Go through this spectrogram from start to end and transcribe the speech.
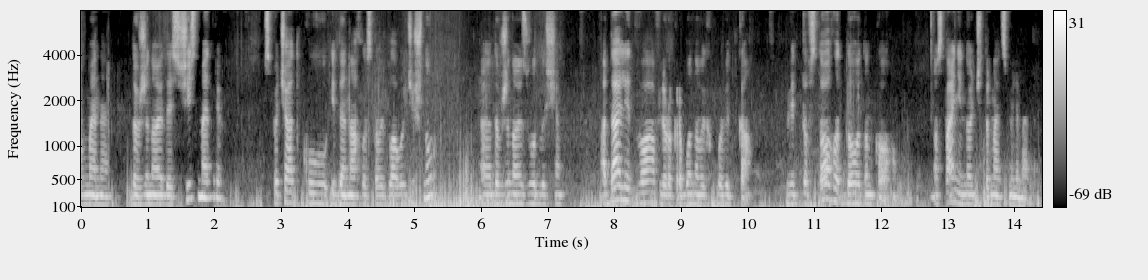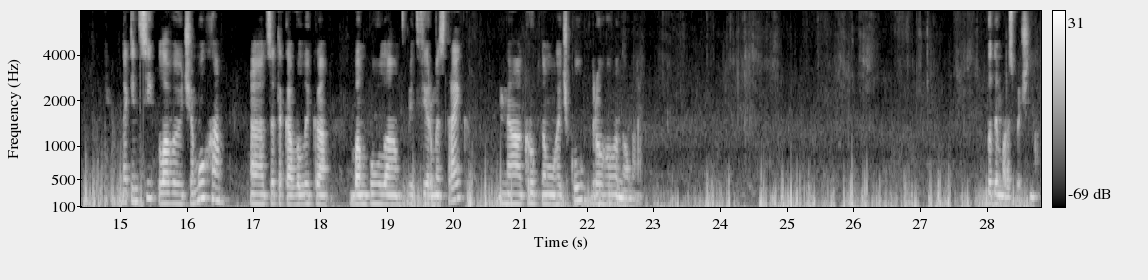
в мене довжиною десь 6 метрів. Спочатку йде нахлистовий плаваючий шнур е, довжиною з вудлища, а далі два флюрокарбонових повідка від товстого до тонкого. Останній 0,14 мм. На кінці плаваюча муха. Е, Це така велика бамбула від фірми Strike на крупному гачку другого номера. Будемо розпочинати.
